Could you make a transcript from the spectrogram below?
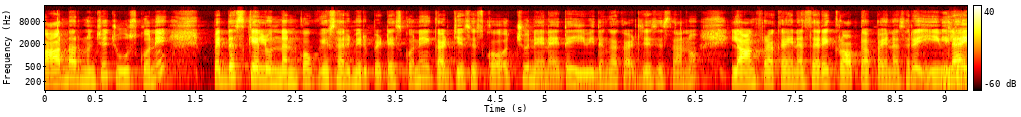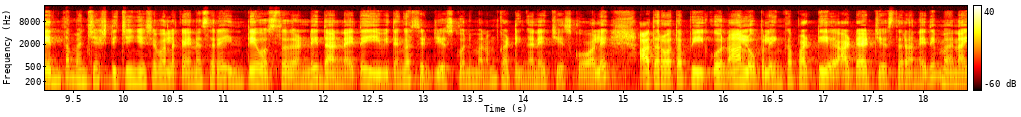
కార్నర్ నుంచే చూసుకొని పెద్ద స్కేల్ ఉందనుకో ఒకేసారి మీరు పెట్టేసుకొని కట్ చేసేసుకోవచ్చు. నేనైతే ఈ విధంగా కట్ చేసేస్తాను. లాంగ్ ఫ్రాక్ అయినా సరే క్రాప్ టాప్ అయినా సరే ఈ ఇలా ఎంత మంచిగా స్టిచ్చింగ్ చేసే వాళ్ళకైనా సరే ఇంతే వస్తుందండి. దాన్ని అయితే ఈ విధంగా సెట్ చేసుకొని మనం కటింగ్ అనేది చేసుకోవాలి. ఆ తర్వాత పీకోనా లోపల ఇంకా పట్టి అటాచ్ చేస్తారు అనేది మన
